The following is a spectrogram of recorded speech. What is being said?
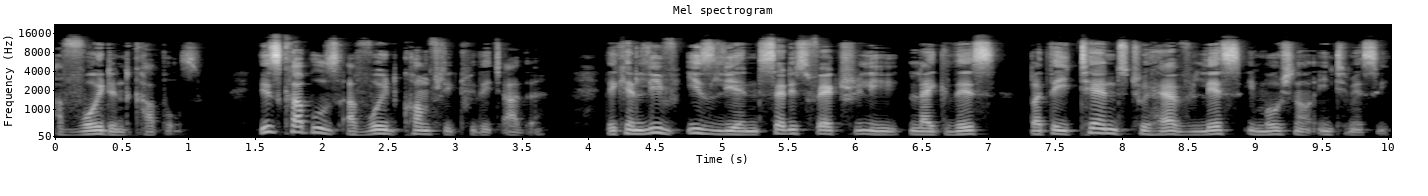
avoidant couples. These couples avoid conflict with each other. They can live easily and satisfactorily like this, but they tend to have less emotional intimacy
